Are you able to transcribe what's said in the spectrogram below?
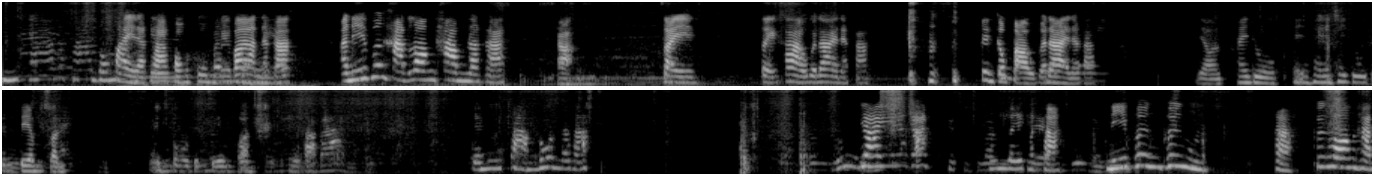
สินค้านะคะตัวใหม่นะคะ ของกลุ่มในบ้านนะคะ อันนี้เพิ่งหัดลองทำนะคะค่ะใส่ใส่ข้าวก็ได้นะคะ เป็นกระเป๋าก็ได้นะคะ เดี๋ยวให้ดูให้ให้ให้ดูเต็มๆก่อนให้ดูเต็มๆก่อนนี่ค่ะจะมีสามรุ่นนะคะรุ่นใหญ่นะคะรุ่นเล็กนะคะ นี้เพิ่งเพิ่ง ค่ะเพิ่งลองหัด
